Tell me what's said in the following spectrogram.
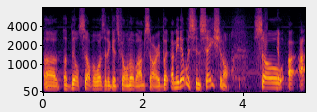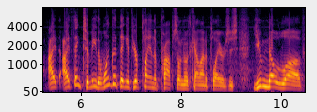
uh, Bill Self. It wasn't against Villanova. I'm sorry, but I mean, it was sensational. So yep. I, I, I think to me the one good thing if you're playing the props on North Carolina players is you know Love,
